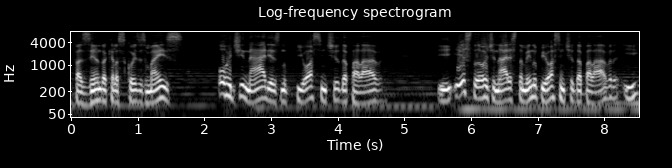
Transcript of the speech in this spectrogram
fazendo aquelas coisas mais ordinárias, no pior sentido da palavra, e extraordinárias também no pior sentido da palavra, e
